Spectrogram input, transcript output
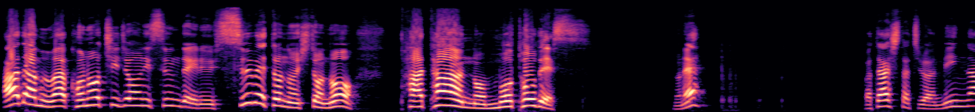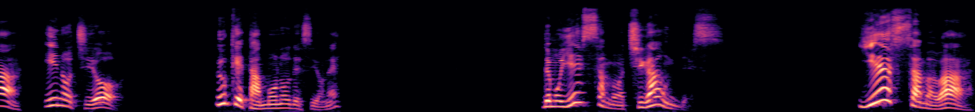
アダムはこの地上に住んでいるすべての人のパターンの元です。よね？私たちはみんな命を受けたものですよね。でもイエス様は違うんです。イエス様は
